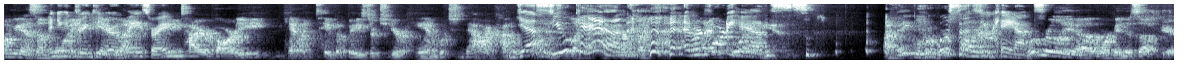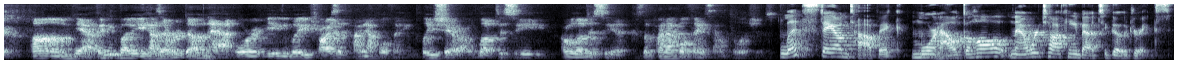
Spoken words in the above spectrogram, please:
I mean, at some And you can drink at your own like, base, right? The entire party, you can't like tape a baster to your hand, which now I kind of yes, you Like, can. like, Edward Forty forty Hands. I think Who says you can't? We're really uh, working this up here. Um, yeah, if anybody has ever done that, or anybody tries the pineapple thing, please share. I would love to see. I would love to see it because the pineapple thing sounds delicious. Let's stay on topic. More Mhm. alcohol. Now we're talking about to go drinks.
